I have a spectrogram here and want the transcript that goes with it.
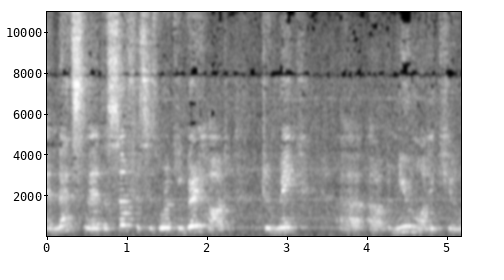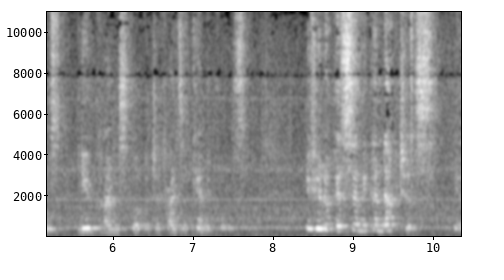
And that's where the surface is working very hard to make uh, uh, new molecules, new kinds of, kinds of chemicals. If you look at semiconductors, yeah,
